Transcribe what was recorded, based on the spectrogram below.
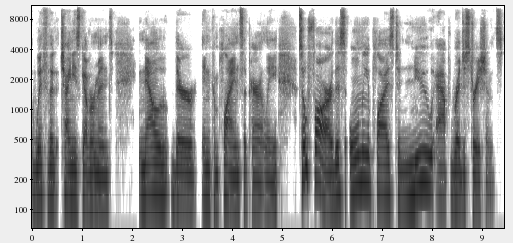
with the Chinese government. Now they're in compliance, apparently. So far, this only applies to new app registrations.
